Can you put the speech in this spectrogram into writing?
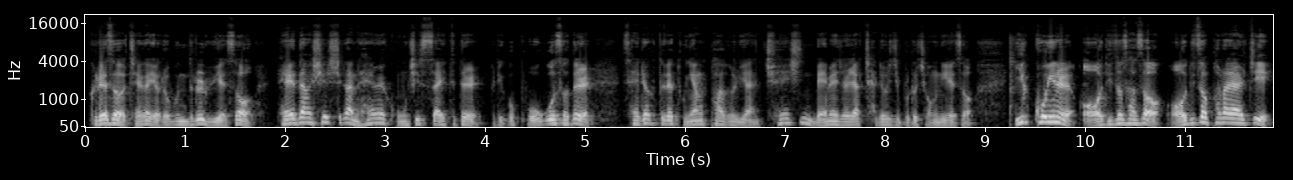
그래서 제가 여러분들을 위해서 해당 실시간 해외 공시 사이트들 그리고 보고서들 세력들의 동향 파악을 위한 최신 매매 전략 자료집으로 정리해서 이 코인을 어디서 사서 어디서 팔아야 할지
